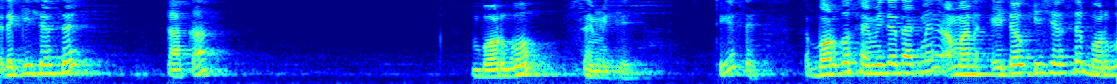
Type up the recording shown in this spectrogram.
এটা কিসে আছে? টাকা? বর্গ সেমিতে। ঠিক আছে? বর্গ সেমিতে থাকলে আমার এটাও কিসে আছে? বর্গ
